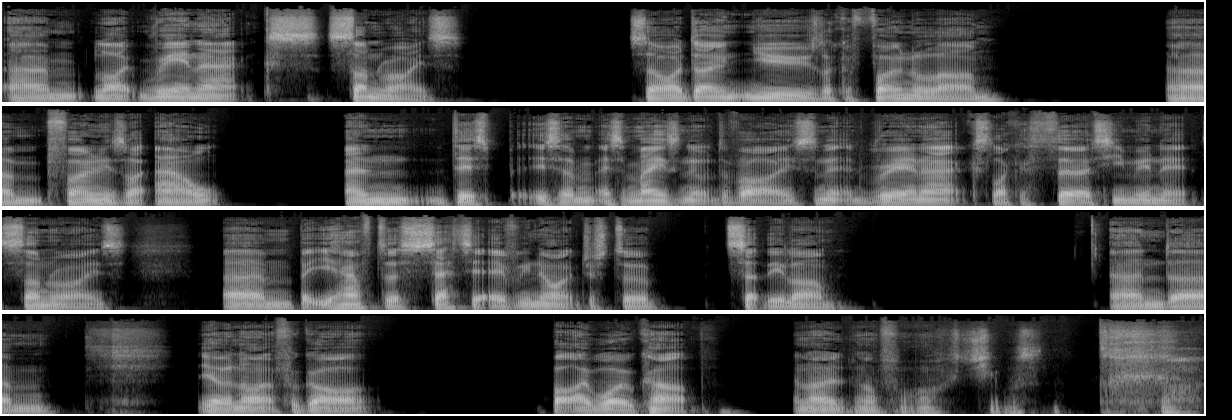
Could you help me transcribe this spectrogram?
um, like reenacts sunrise. So I don't use like a phone alarm. Um, phone is like out, and this is a it's an amazing little device, and it reenacts like a thirty minute sunrise. Um, but you have to set it every night just to set the alarm. And um, the other night I forgot, but I woke up and I, I thought, oh shit, what's, oh,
